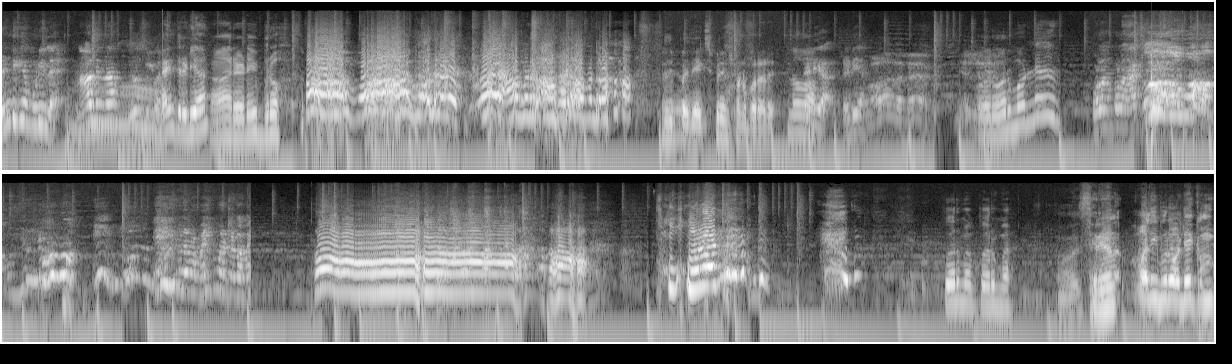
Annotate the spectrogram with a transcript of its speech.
ரெண்டுக்கே முடியல. நாலுனா லைன் ரெடியா ரெடி ப்ரோ இப்போ இது எக்ஸ்பீரியன்ஸ் பண்ண போறாரு. ரெடியா ரெடியா ஒரு ஒரு மணி போலாம் போலாம். பொறுமை பொறுமை. சரியான வலி ப்ரோ டே கம்.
